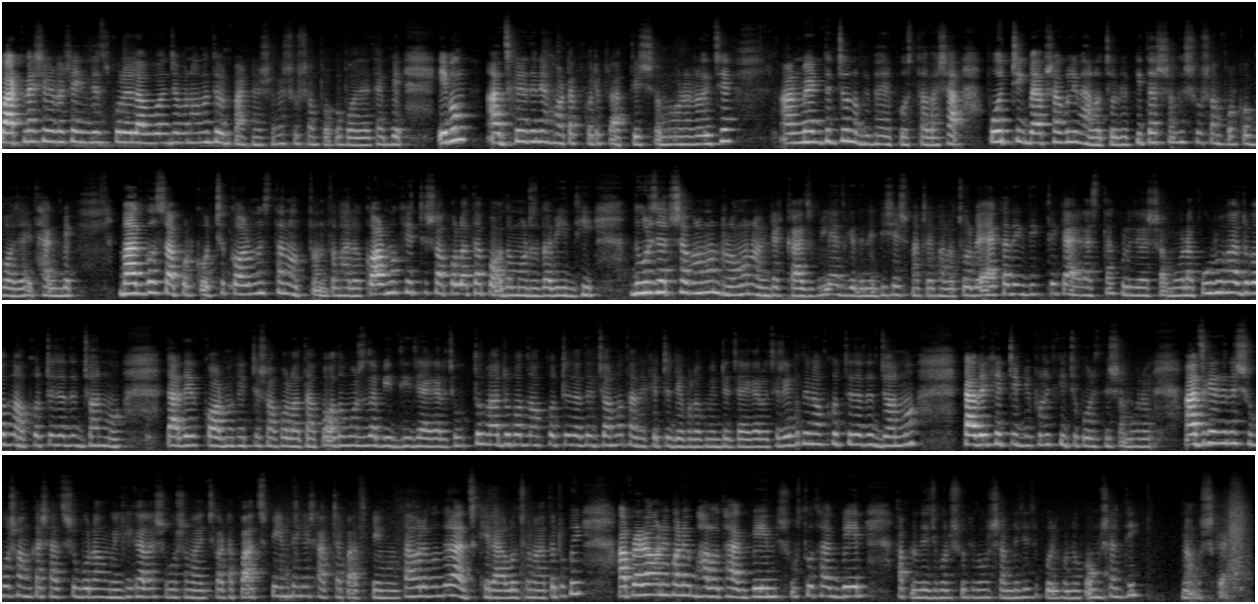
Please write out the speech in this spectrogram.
পার্টনারশিপের ব্যবসায় ইনভেস্ট করলে লাভবান যেমন হবে তেমন পার্টনারের সঙ্গে সুসম্পর্ক বজায় থাকবে। এবং আজকের দিনে হঠাৎ করে প্রাপ্তির সম্ভাবনা রয়েছে। আনমেডদের জন্য বিবাহের প্রস্তাব আসা। পৈতৃক ব্যবসাগুলি ভালো চলবে, পিতার সঙ্গে সুসম্পর্ক বজায় থাকবে। ভাগ্য সাপোর্ট করছে, কর্মস্থান অত্যন্ত ভালো। কর্মক্ষেত্রে সফলতা, পদমর্যাদা বৃদ্ধি। দূরযাত্রা ভ্রমণ ভ্রমণ ওরিয়েন্টেড কাজগুলি আজকের দিনে বিশেষ মাত্রায় ভালো চলবে। একাধিক দিক থেকে আয় রাস্তা খুলে যাওয়ার সম্ভাবনা। পূর্ব ভাদ্রপদ নক্ষত্রে যাদের জন্ম, তাদের কর্মক্ষেত্রে সফলতা, পদমর্যাদা বৃদ্ধির জায়গা রয়েছে। উত্তর ভাদ্রপদ নক্ষত্রে যাদের জন্ম, তাদের ক্ষেত্রে ডেভেলপমেন্টের জায়গা রয়েছে। রেবতী নক্ষত্রে যাদের জন্ম, তাদের ক্ষেত্রে বিপরীত কিছু পরিস্থিতির সম্ভাবনা আজকের দিনে শুভ সংখ্যা, সাত শুভ রং, মিল্কি কালার, শুভ সময় ছটা পাঁচ পিএম থেকে সাতটা পাঁচ পিএম তাহলে বন্ধুরা, আজকের আলোচনা এতটুকুই। আপনারা অনেক অনেক ভালো থাকবেন, সুস্থ থাকবেন। আপনাদের জীবন সুখ এবং সমৃদ্ধিতে পরিপূর্ণ ওম শান্তি। নমস্কার।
